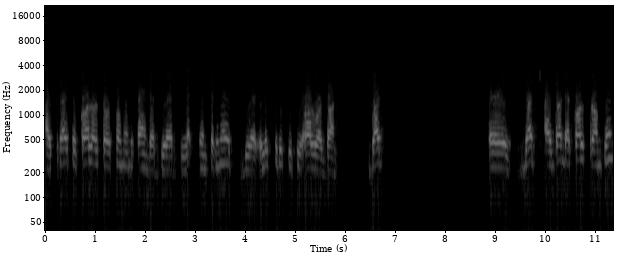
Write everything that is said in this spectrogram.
I tried to call also so many times that their internet, their electricity, all was gone. But uh, but I got a call from them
